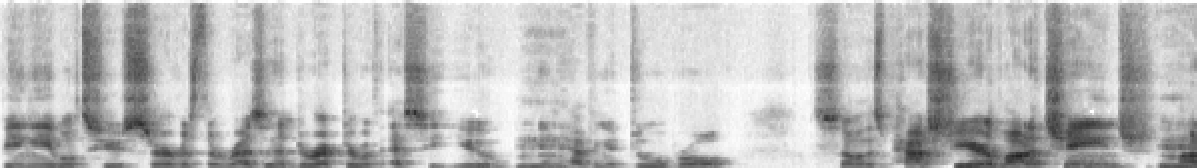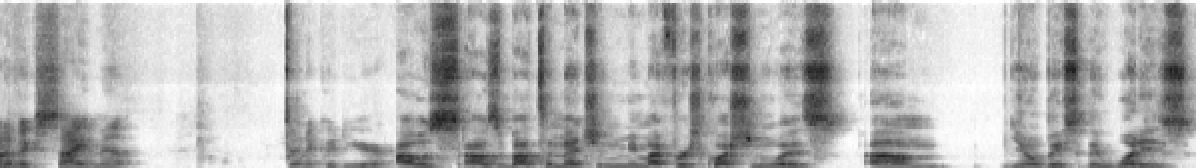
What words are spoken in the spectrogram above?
being able to serve as the resident director with SEU Mhm. and having a dual role. So this past year, a lot of change, a Mm. lot of excitement. Been a good year. I was I was about to mention. I mean, my first question was, um, you know, basically, what is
